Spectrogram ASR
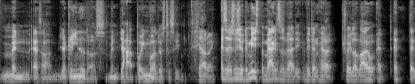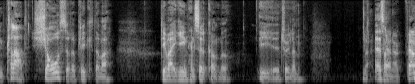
Men altså, jeg grinede da også. Men jeg har på ingen måde lyst til at se den. det har du ikke. Altså, jeg synes jo, det mest bemærkelsesværdige ved den her trailer var jo, at, at den klart sjoveste replik, der var, det var ikke en, han selv kom med i uh, traileren. Nej, Altså, fair nok. Fair nok.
